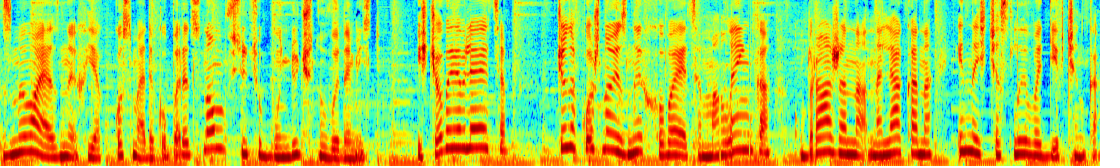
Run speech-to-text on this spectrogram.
Змиває з них як косметику перед сном всю цю бундючну видимість. І що виявляється? Що за кожною з них ховається маленька, ображена, налякана і нещаслива дівчинка,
